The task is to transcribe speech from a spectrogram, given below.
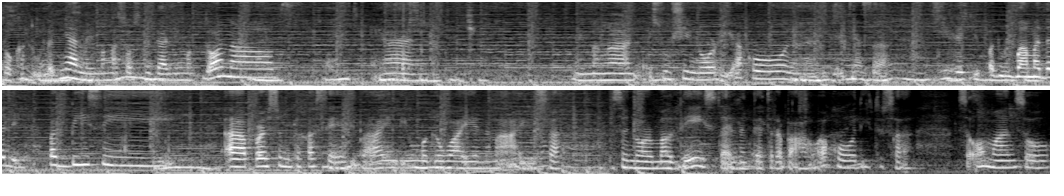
So, katulad niyan, may mga sauce na galing McDonald's. Yan. May mga sushi nori ako, na nandito niya sa gilid. Pag nagmamadali, pag busy uh, person ka kasi, di ba, hindi mo magawa yan na maayos sa, sa normal days dahil nagtatrabaho ako dito sa sa Oman. So,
